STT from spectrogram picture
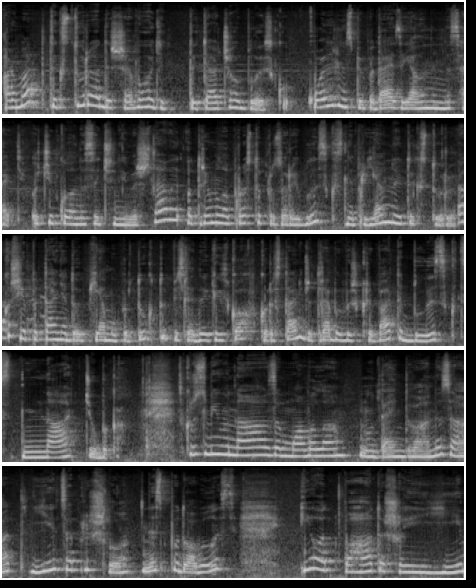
Аромат та текстура дешевого дитячого блиску. Колір не співпадає заявленим на сайті. Очікувала насичений вишневий, отримала просто прозорий блиск з неприємною текстурою. Також є питання до об'єму продукту. Після декількох використань вже треба вишкрібати блиск з дна тюбика. Розумію, вона замовила ну, день-два назад. Їй це прийшло, не сподобалось. І от багато що її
